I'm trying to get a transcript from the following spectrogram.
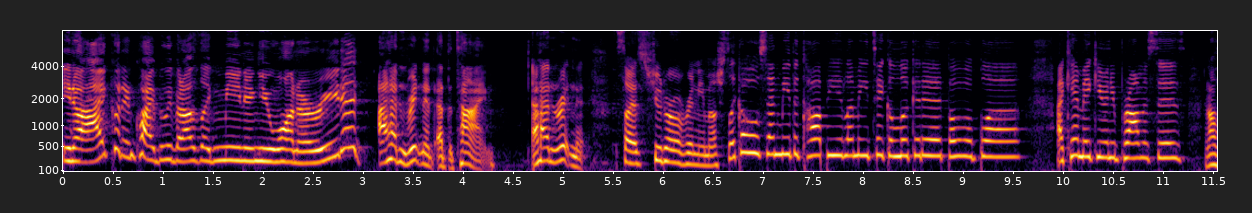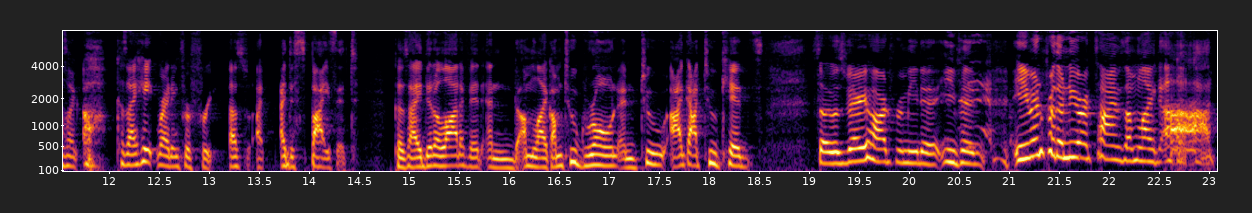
you know, I couldn't quite believe it. I was like, "Meaning you want to read it?" I hadn't written it at the time. I hadn't written it. So I shoot her over an email. She's like, oh, send me the copy. Let me take a look at it. Blah, blah, blah. I can't make you any promises. And I was like, oh, because I hate writing for free. That's I, I despise it because I did a lot of it. And I'm like, I'm too grown and too, I got two kids. So it was very hard for me to even, even for the New York Times, I'm like, ah,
